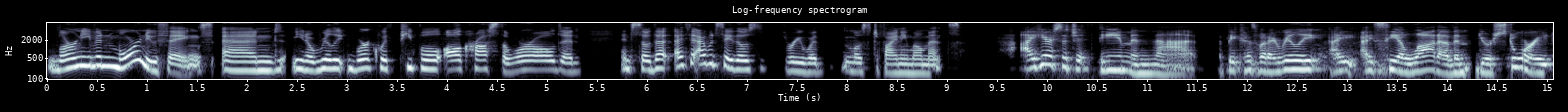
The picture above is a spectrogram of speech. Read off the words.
learn even more new things and you know really work with people all across the world. And and so that I, th- I would say those three were most defining moments. I hear such a theme in that because what i really I, I see a lot of in your story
